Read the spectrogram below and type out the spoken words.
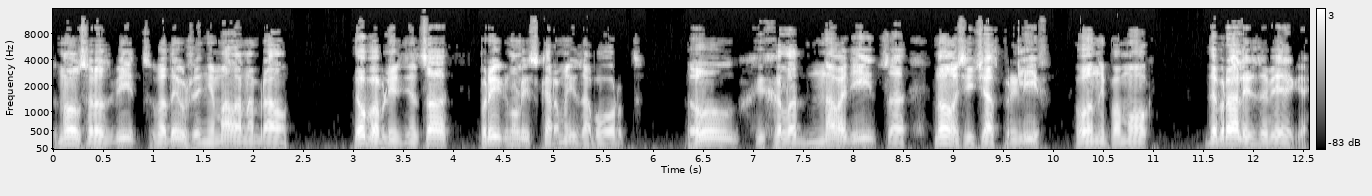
нос разбит, воды уже немало набрал. Оба близнеца прыгнули с кормы за борт. Ох, и холодна водица, но сейчас прилив, он и помог. Добрались до берега.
